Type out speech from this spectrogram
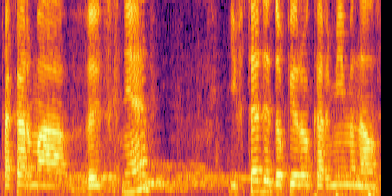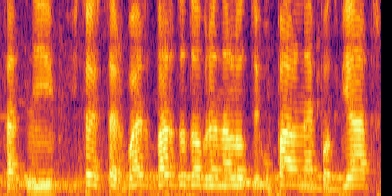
Ta karma wyschnie i wtedy dopiero karmimy na ostatni. I to jest też bar- bardzo dobre naloty upalne pod wiatr.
